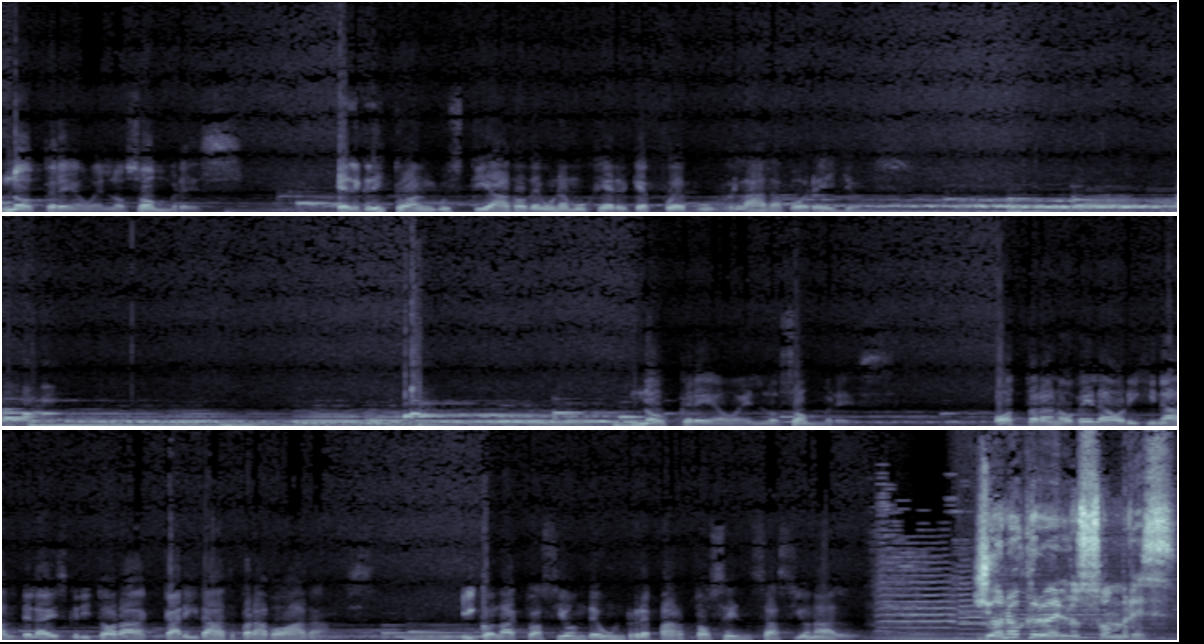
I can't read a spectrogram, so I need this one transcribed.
No creo en los hombres. El grito angustiado de una mujer que fue burlada por ellos. No creo en los hombres. Otra novela original de la escritora Caridad Bravo Adams y con la actuación de un reparto sensacional. Yo no creo en los hombres.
